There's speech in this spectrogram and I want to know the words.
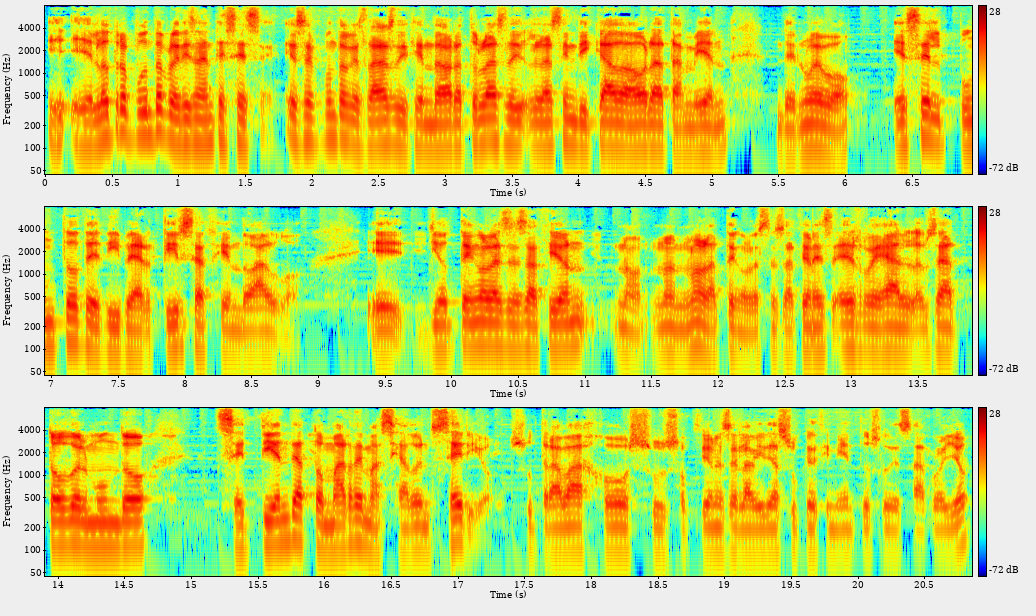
Y, el otro punto precisamente es ese, ese punto que estabas diciendo ahora, tú lo has, indicado ahora también, de nuevo, es el punto de divertirse haciendo algo. Eh, yo tengo la sensación, no, no, no la tengo la sensación, es, es real, o sea, todo el mundo se tiende a tomar demasiado en serio su trabajo, sus opciones en la vida, su crecimiento, su desarrollo.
